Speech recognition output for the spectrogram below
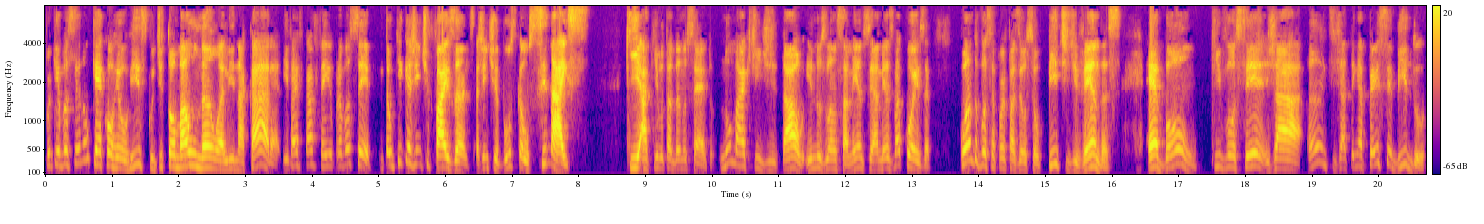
Porque você não quer correr o risco de tomar um não ali na cara e vai ficar feio para você. Então, o que, que a gente faz antes? A gente busca os sinais que aquilo está dando certo. No marketing digital e nos lançamentos é a mesma coisa. Quando você for fazer o seu pitch de vendas, é bom que você já antes já tenha percebido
